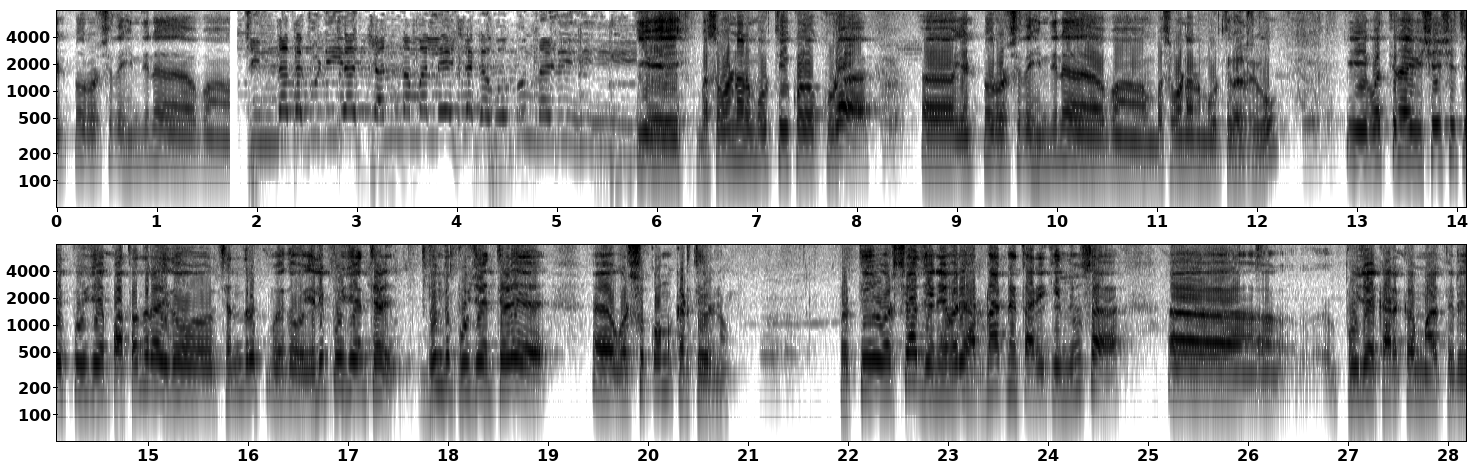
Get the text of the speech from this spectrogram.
ಎಂಟುನೂರು ವರ್ಷದ ಹಿಂದಿನ ಚಿನ್ನದ ಗುಡಿಯ ಚನ್ನ ಮಲ್ಲೇಶಗ ಹೋಗು ನಡಿ. ಈ ಬಸವಣ್ಣನ ಮೂರ್ತಿ ಕೂಡ ಎಂಟುನೂರು ವರ್ಷದ ಹಿಂದಿನ ಬಸವಣ್ಣನ ಮೂರ್ತಿಗಳು ರೀ ಇವು. ಇವತ್ತಿನ ವಿಶೇಷತೆ ಪೂಜೆ ಅಂತಂದ್ರೆ ಇದು ಚಂದ್ರ ಇದು ಎಲಿ ಪೂಜೆ ಅಂತೇಳಿ, ದುಂದು ಪೂಜೆ ಅಂತೇಳಿ ವರ್ಷಕ್ಕೊಮ್ಮೆ ಕಟ್ತೀವಿ ರೀ ನಾವು. ಪ್ರತಿ ವರ್ಷ ಜನವರಿ ಹದಿನಾಲ್ಕನೇ ತಾರೀಕಿನ ದಿವಸ ಪೂಜೆ ಕಾರ್ಯಕ್ರಮ ಮಾಡ್ತೀವಿ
